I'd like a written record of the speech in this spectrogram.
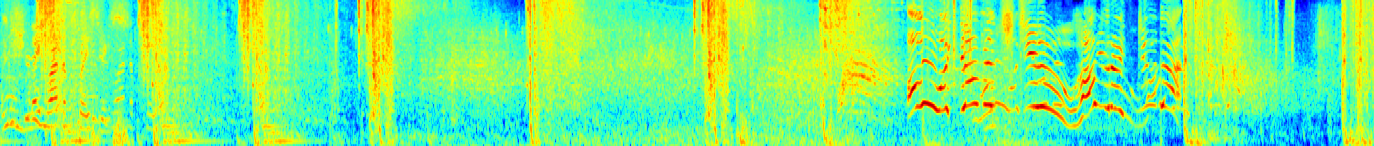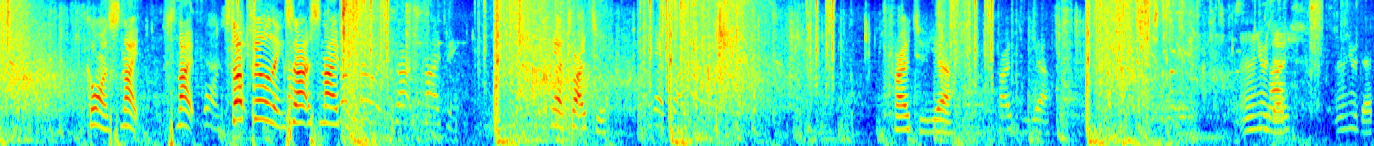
I'm just shooting random places. Oh, I damaged you! How did I do that? Come on, snipe. Snipe. Stop building. Start sniping. Yeah, try to. Try to, yeah. Try to, yeah. And you're dead. And you're dead.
